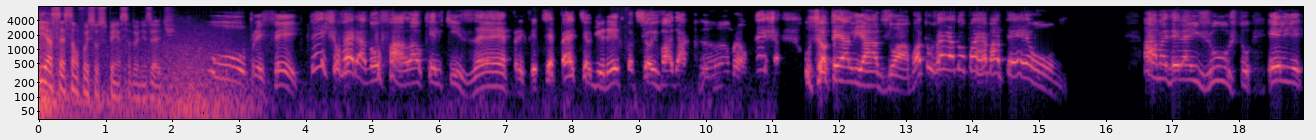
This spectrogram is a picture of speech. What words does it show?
E a sessão foi suspensa, Donizete? O prefeito, deixa o vereador falar o que ele quiser, prefeito. Você perde seu direito quando o senhor invade a Câmara. Deixa o senhor ter aliados lá. Bota o vereador para rebater, homem. Ah, mas ele é injusto, ele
